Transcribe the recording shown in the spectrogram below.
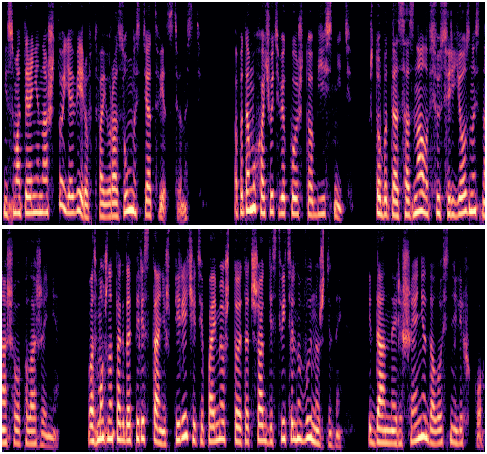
несмотря ни на что, я верю в твою разумность и ответственность, а потому хочу тебе кое-что объяснить, чтобы ты осознала всю серьезность нашего положения. Возможно, тогда перестанешь перечить и поймешь, что этот шаг действительно вынужденный, и данное решение далось нелегко.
